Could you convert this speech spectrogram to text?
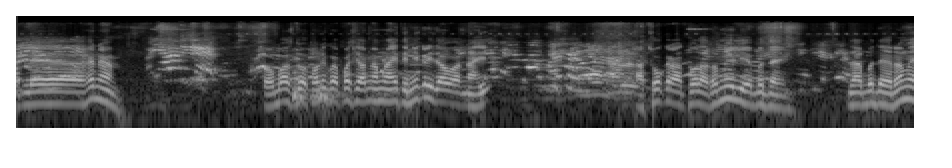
એટલે, હે ને તો બસ જો, થોડીક વાર પછી અમે હમણાં અહીંથી નીકળી જવાના આ છોકરા થોડા રમી લઈએ બધાય. આ બધા રમે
